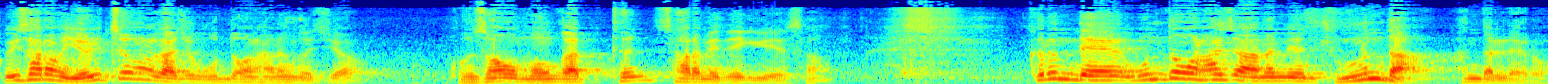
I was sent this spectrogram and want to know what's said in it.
그이 사람은 열정을 가지고 운동을 하는 거죠. 권상호 몸 같은 사람이 되기 위해서. 그런데 운동을 하지 않으면 죽는다. 한 달 내로.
